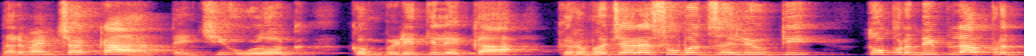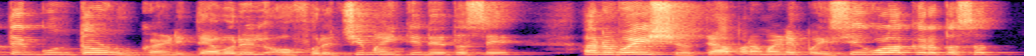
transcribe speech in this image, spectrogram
दरम्यानच्या काळात त्यांची ओळख कंपनीतील एका कर्मचाऱ्यासोबत झाली होती. तो प्रदीपला प्रत्येक गुंतवणूक आणि त्यावरील ऑफरची माहिती देत असे. आणि वैश्य त्याप्रमाणे पैसे गोळा करत असत.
